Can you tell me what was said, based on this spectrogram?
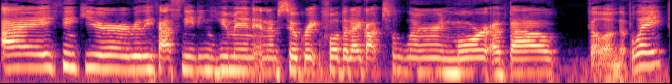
I think you're a really fascinating human, and I'm so grateful that I got to learn more about fill in the blank.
